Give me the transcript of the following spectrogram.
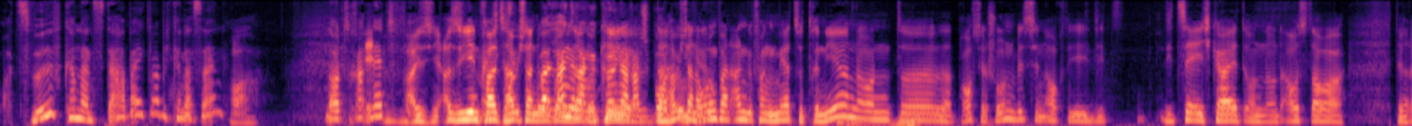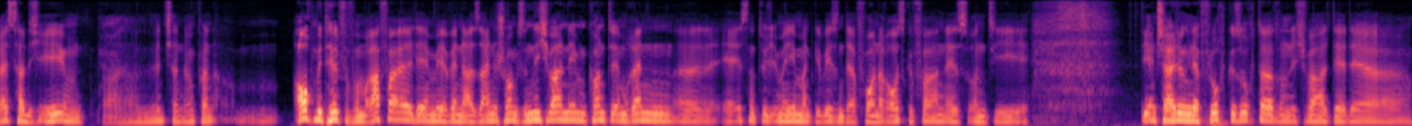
Oh, 12 kam dann Starbike, glaube ich, kann das sein? Boah, Laut Radnet? Äh, weiß ich nicht. Also jedenfalls habe ich dann irgendwann lange, gesagt, lange okay, Kölner Radsport dann habe ich dann auch ne? irgendwann angefangen mehr zu trainieren und äh, da brauchst du ja schon ein bisschen auch die, die, die Zähigkeit und, und Ausdauer. Den Rest hatte ich eh und ja, da bin ich dann irgendwann ähm, auch mit Hilfe vom Raphael, der mir, wenn er seine Chancen nicht wahrnehmen konnte im Rennen, äh, er ist natürlich immer jemand gewesen, der vorne rausgefahren ist und die, die Entscheidung in der Flucht gesucht hat und ich war halt der, der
